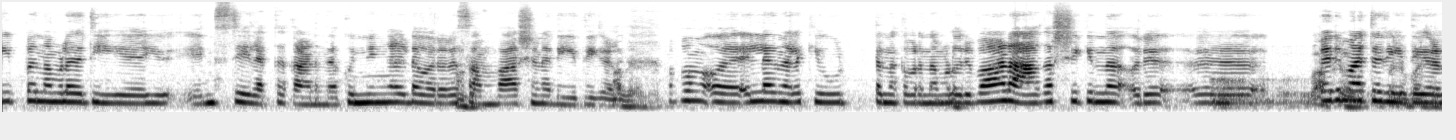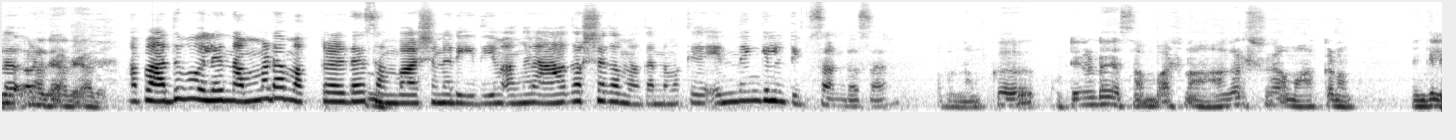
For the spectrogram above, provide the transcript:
ഇപ്പൊ നമ്മൾ ടി- ഇൻസ്റ്റയിലൊക്കെ കാണുന്ന കുഞ്ഞുങ്ങളുടെ ഓരോരോ സംഭാഷണ രീതികൾ. അപ്പം എല്ലാം നല്ല ക്യൂട്ട് എന്നൊക്കെ പറഞ്ഞ് നമ്മൾ ഒരുപാട് ആകർഷിക്കുന്ന ഒരു പെരുമാറ്റ രീതികൾ ഉണ്ട്. അപ്പൊ അതുപോലെ നമ്മുടെ മക്കളുടെ സംഭാഷണ രീതിയും അങ്ങനെ ആകർഷകമാക്കാൻ നമുക്ക് എന്തെങ്കിലും ടിപ്സ് ഉണ്ടോ സാർ? അപ്പൊ നമുക്ക് കുട്ടികളുടെ സംഭാഷണം ആകർഷകമാക്കണം എങ്കിൽ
